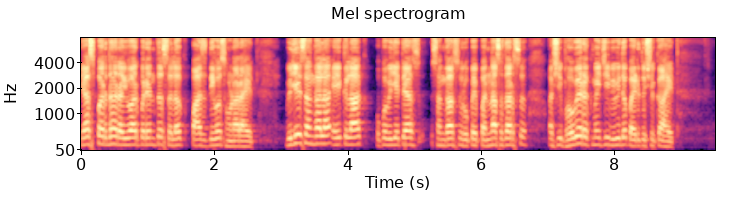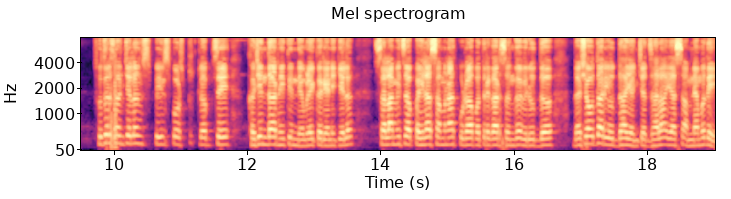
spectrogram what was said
या स्पर्धा रविवारपर्यंत सलग पाच दिवस होणार आहेत. विजय संघाला एक लाख उपविजेत्या संघास रुपये पन्नास हजार अशी भव्य रकमेची विविध पारितोषिकं आहेत. सूत्रसंचलन स्पिन स्पोर्ट्स क्लबचे खजिनदार नितीन नेमळेकर यांनी केलं. सलामीचा पहिला सामना कुडाळ पत्रकार संघ विरुद्ध दशावतार योद्धा यांच्यात झाला. या सामन्यामध्ये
